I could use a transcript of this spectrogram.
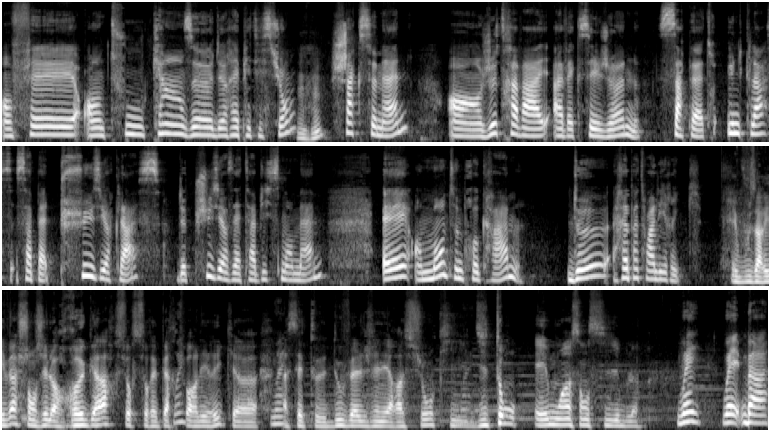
on fait en tout 15 heures de répétition mhm. chaque semaine. je travaille avec ces jeunes. Ça peut être une classe, ça peut être plusieurs classes, de plusieurs établissements même. Et on monte un programme de répertoire lyrique. Et vous arrivez à changer leur regard sur ce répertoire lyrique euh, à cette nouvelle génération qui, dit-on, est moins sensible Oui, oui. Bah,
